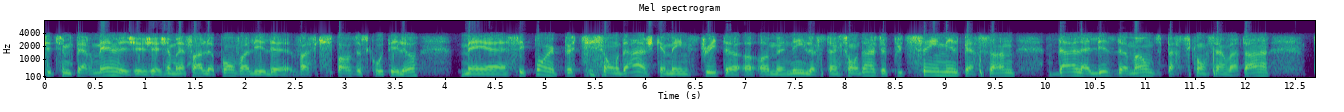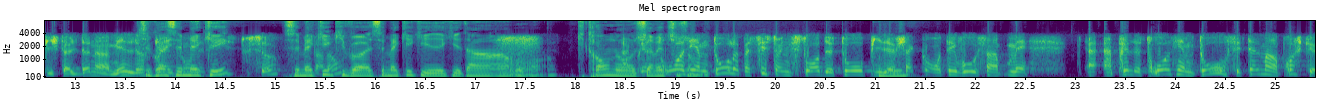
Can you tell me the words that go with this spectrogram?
si tu me permets, j'aimerais faire le pont vers, ce qui se passe de ce côté-là, mais euh, c'est pas un petit sondage que Main Street a, mené. C'est un sondage de plus de 5000 personnes dans la liste de membres du Parti conservateur. Puis je te le donne en mille. C'est quoi, c'est McKay? C'est McKay qui va, c'est qui, qui est en, qui trône au sommet le troisième tour, là, parce que c'est une histoire de tour, puis chaque comté vaut 100. Mais après le troisième tour, c'est tellement proche que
